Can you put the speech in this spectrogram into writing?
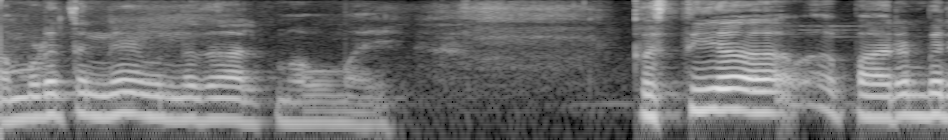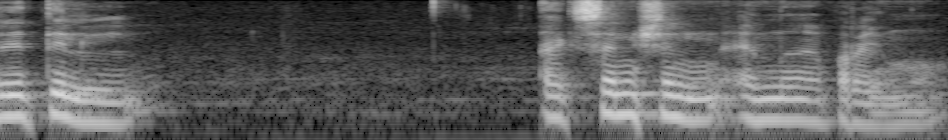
നമ്മുടെ തന്നെ ഉന്നത ആത്മാവുമായി. ക്രിസ്തീയ പാരമ്പര്യത്തിൽ എക്സെൻഷൻ എന്ന് പറയുന്നു.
